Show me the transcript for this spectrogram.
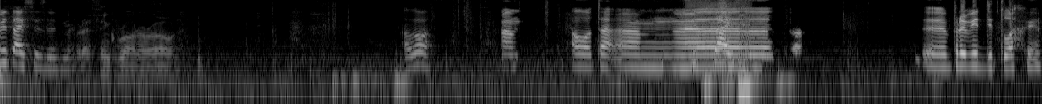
Привітайся з людьми. But I think we're on our own. Алло? Алло, та, ем, е, е, привіт, дітлахи.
